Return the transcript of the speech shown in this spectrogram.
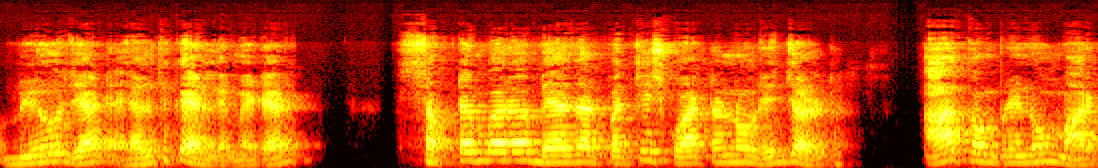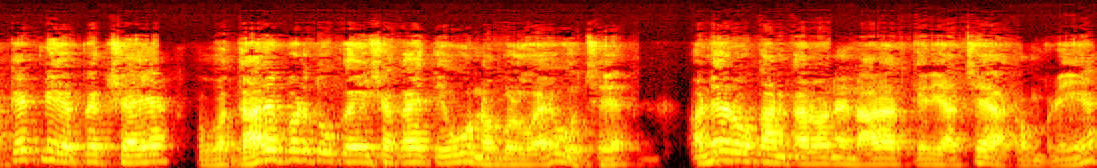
blue jet healthcare limited. September બે હજાર પચીસ ક્વાર્ટરનું રિઝલ્ટ આ કંપનીનું માર્કેટની અપેક્ષાએ વધારે પડતું કહી શકાય તેવું નબળું આવ્યું છે અને રોકાણકારોને નારાજ કર્યા છે આ કંપનીએ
